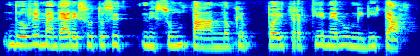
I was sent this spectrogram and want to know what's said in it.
dove magari sotto si è messo un panno che poi trattiene l'umidità.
